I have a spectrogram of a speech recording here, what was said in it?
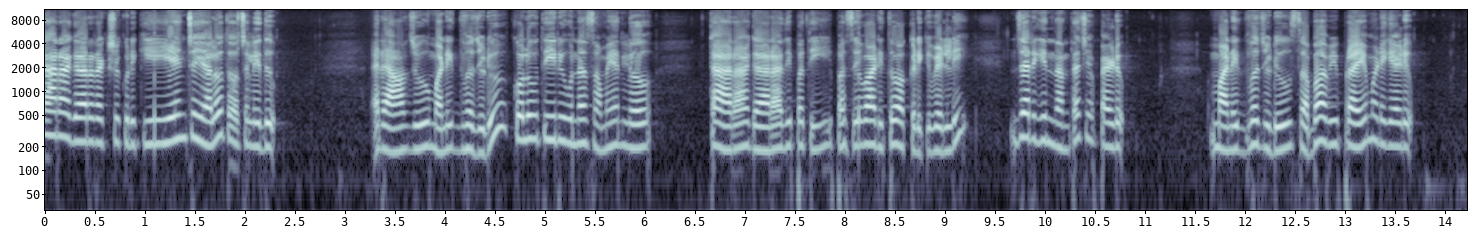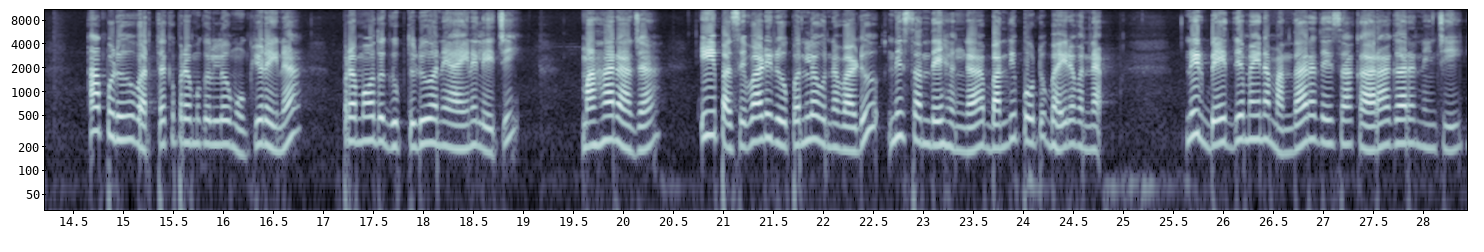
కారాగార రక్షకుడికి ఏం చేయాలో తోచలేదు. రాజు మణిధ్వజుడు కొలువు తీరి ఉన్న సమయంలో కారాగారాధిపతి పసివాడితో అక్కడికి వెళ్ళి జరిగిందంతా చెప్పాడు. మణిధ్వజుడు సభ అభిప్రాయం అడిగాడు. అప్పుడు వర్తక ప్రముఖుల్లో ముఖ్యుడైన ప్రమోదగుప్తుడు అనే ఆయన లేచి మహారాజా ఈ పసివాడి రూపంలో ఉన్నవాడు నిస్సందేహంగా బందిపోటు భైరవన్న. నిర్భేద్యమైన మందార దేశ కారాగారం నుంచి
